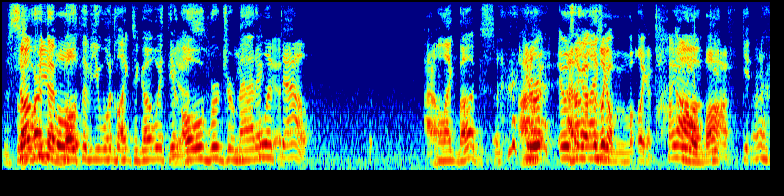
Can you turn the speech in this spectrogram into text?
that's the Some word that people- both of you would like to go with. You're Yes. over you dramatic. flipped Yes. out. I don't like bugs. I You were- don't- it was I like don't a, it was like a it. mo- like a tiny Oh, little get- get-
